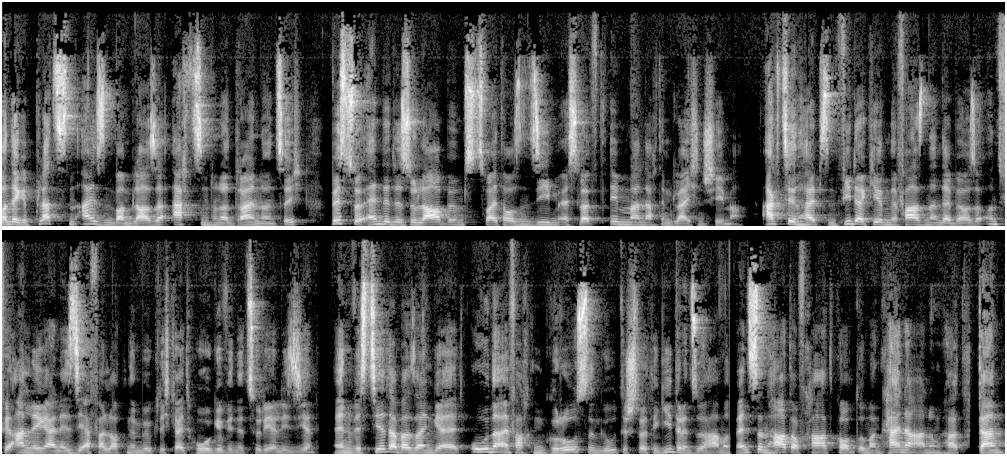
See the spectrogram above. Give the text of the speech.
Von der geplatzten Eisenbahnblase 1893 bis zu Ende des Solarbooms 2007, es läuft immer nach dem gleichen Schema. Aktienhypes sind wiederkehrende Phasen an der Börse und für Anleger eine sehr verlockende Möglichkeit, hohe Gewinne zu realisieren. Er investiert aber sein Geld, ohne einfach eine große, gute Strategie drin zu haben. Und wenn es dann hart auf hart kommt und man keine Ahnung hat, dann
